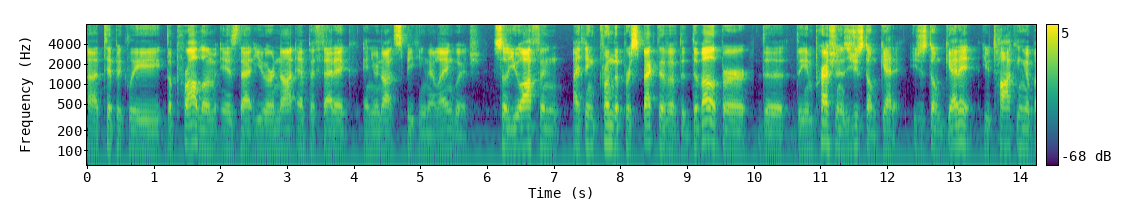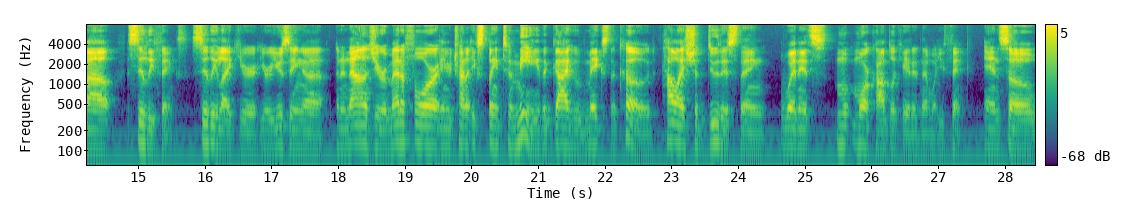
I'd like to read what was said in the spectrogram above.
uh, typically the problem is that you are not empathetic and you're not speaking their language. So you often, I think, from the perspective of the developer, the the impression is you just don't get it. You just don't get it. You're talking about silly things silly like you're you're using a, an analogy or a metaphor and you're trying to explain to me the guy who makes the code how i should do this thing when it's m- more complicated than what you think. And so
